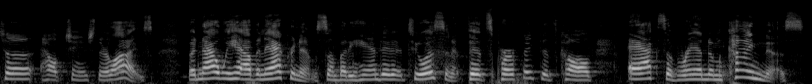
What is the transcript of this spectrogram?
to help change their lives. But now we have an acronym. Somebody handed it to us, and it fits perfect. It's called Acts of Random Kindness.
